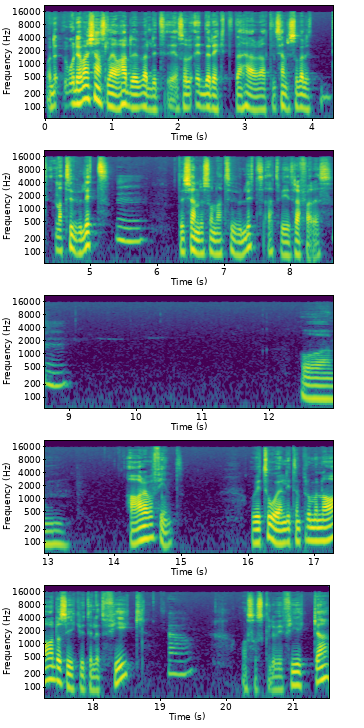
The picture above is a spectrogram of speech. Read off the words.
och det, och det var en känsla jag hade väldigt alltså, direkt det här att det kändes så väldigt naturligt. Mm, Det kändes så naturligt att vi träffades. mm, Och um, ja, det var fint. Och vi tog en liten promenad och så gick vi till ett fik. ja. Och så skulle vi fika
